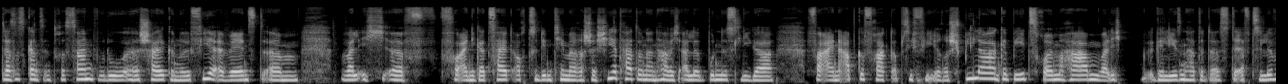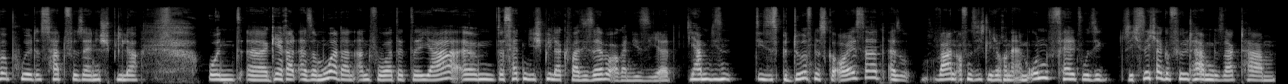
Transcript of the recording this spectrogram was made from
Das ist ganz interessant, wo du äh, Schalke 04 erwähnst, ähm, weil ich äh, vor einiger Zeit auch zu dem Thema recherchiert hatte und dann habe ich alle Bundesliga-Vereine abgefragt, ob sie für ihre Spieler Gebetsräume haben, weil ich gelesen hatte, dass der FC Liverpool das hat für seine Spieler. Und äh, Gerald Asamoah dann antwortete, ja, ähm, das hätten die Spieler quasi selber organisiert. Die haben diesen, dieses Bedürfnis geäußert, also waren offensichtlich auch in einem Umfeld, wo sie sich sicher gefühlt haben, gesagt haben,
